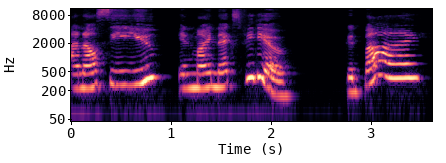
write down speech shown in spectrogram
And I'll see you in my next video. Goodbye.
